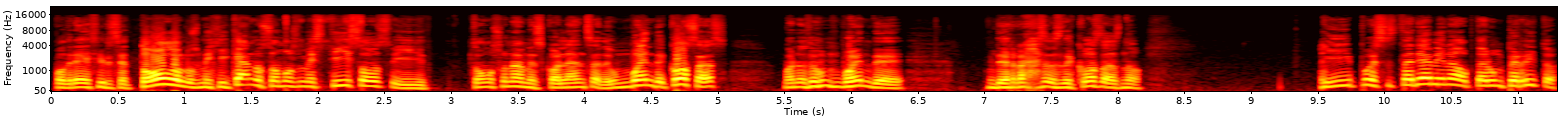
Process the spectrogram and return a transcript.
podría decirse todos los mexicanos somos mestizos y somos una mezcolanza de un buen de cosas, bueno, de un buen de, de razas de cosas, ¿no? Y pues estaría bien adoptar un perrito.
